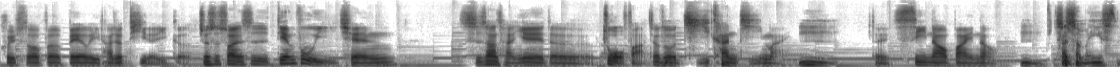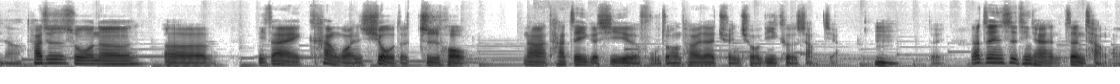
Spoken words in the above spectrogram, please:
Christopher Bailey 他就提了一个，就是算是颠覆以前时尚产业的做法，叫做即看即买。嗯对，See now buy now。嗯，是什么意思呢？他就是说呢，呃，你在看完秀的之后，那它这一个系列的服装，它会在全球立刻上架。嗯。对，那这件事听起来很正常嘛，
